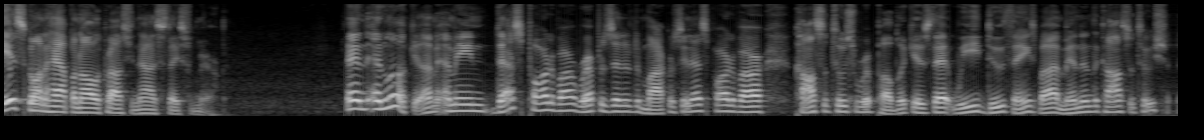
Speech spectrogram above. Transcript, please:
it's going to happen all across the United States of America. And and look, I mean, I mean, that's part of our representative democracy. That's part of our constitutional republic is that we do things by amending the Constitution.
